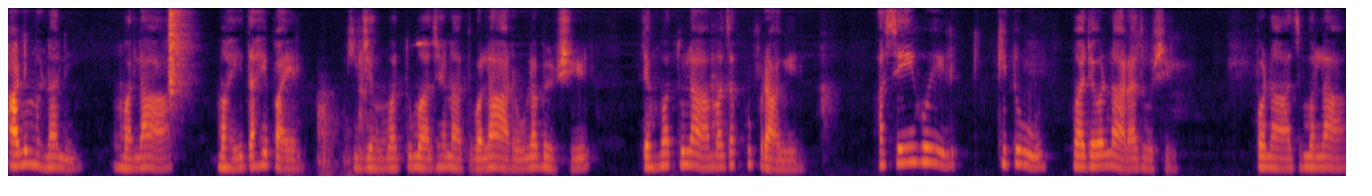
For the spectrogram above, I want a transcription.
आणि म्हणाली मला माहीत आहे पायल की जेव्हा तू माझ्या नातवाला आरवला भेटशील तेव्हा तुला माझा खूप राग येईल. असेही होईल की तू माझ्यावर नाराज होशील. पण आज मला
